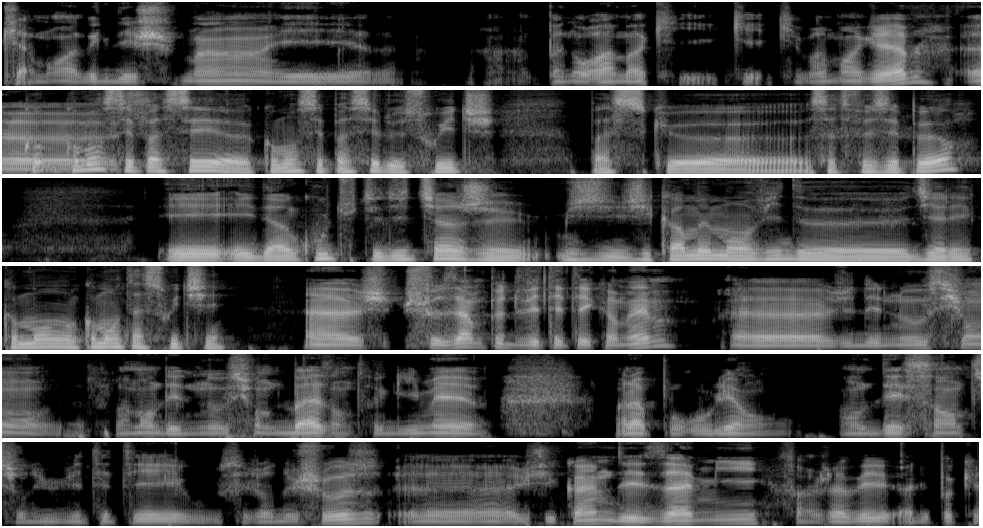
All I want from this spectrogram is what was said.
clairement avec des chemins et un panorama qui, qui, est, vraiment agréable. comment s'est passé, comment s'est passé le switch? Parce que ça te faisait peur et, d'un coup, tu t'es dit, tiens, j'ai quand même envie d'y aller. Comment comment t'as switché? Je, je, faisais un peu de VTT quand même. j'ai des notions, vraiment des notions de base entre guillemets voilà, pour rouler en, en descente sur du VTT ou ce genre de choses. j'ai quand même des amis, enfin j'avais à l'époque,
